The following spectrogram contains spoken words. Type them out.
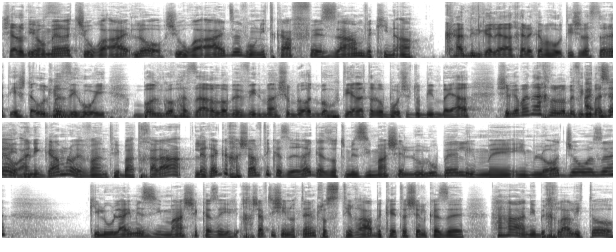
שהיה לו היא דיבס. אומרת שהוא ראה, לא, שהוא ראה את זה והוא נתקף אה, זעם וקנאה. כאן מתגלה החלק המהותי של הסרט, יש טעות כן. בזיהוי. בונגו הזר לא מבין משהו מאוד מהותי על התרבות של דובים ביער, שגם אנחנו לא מבינים עדיין. זהו, אני גם לא הבנתי. בהתחלה, לרגע חשבתי כזה, רגע, זאת מזימה של לולובל עם, אה, עם לא הג'ו הזה? כאילו, אולי מזימה שכזה, חשבתי שהיא נותנת לו סטירה בקטע של כזה, הא, אני בכלל איתו.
